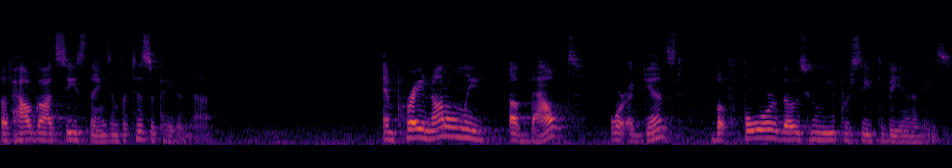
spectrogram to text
of how God sees things and participate in that. And pray not only about or against, but for those whom you perceive to be enemies.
